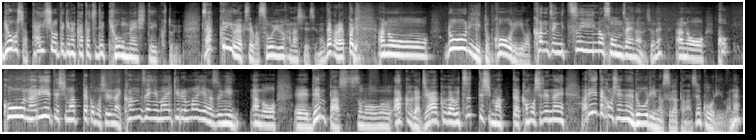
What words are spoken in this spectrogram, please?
両者対照的な形で共鳴していくという。ざっくり要約すればそういう話ですよね。だからやっぱり、あのー、ローリーとコーリーは完全に対の存在なんですよね。あのーこうなり得てしまったかもしれない。完全にマイケル・マイヤーズにあの、えー、伝播その悪が邪悪が移ってしまったかもしれない。あり得たかもしれないローリーの姿なんですねコーリーはね。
